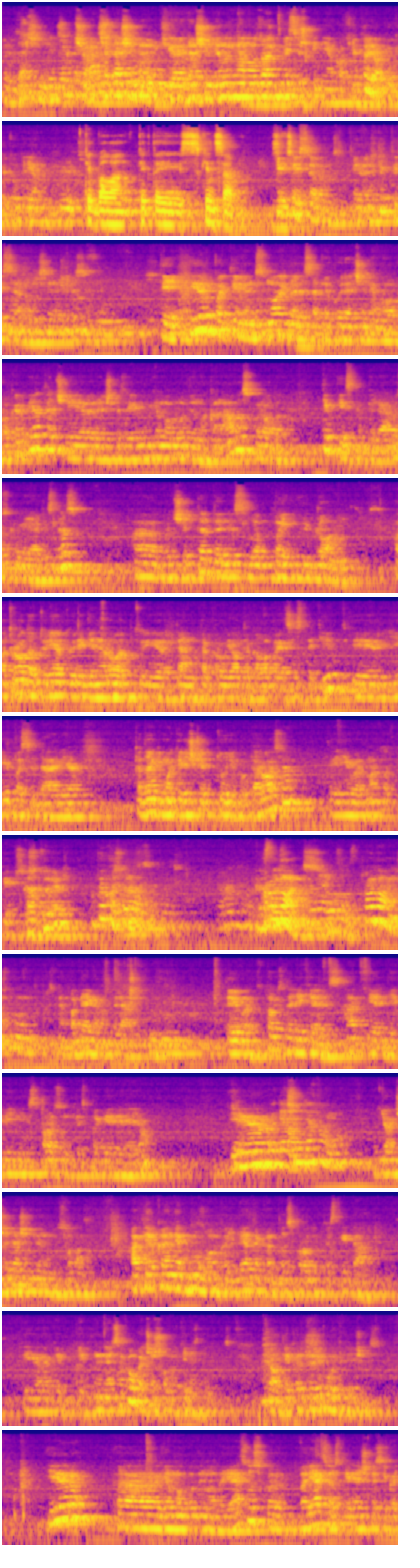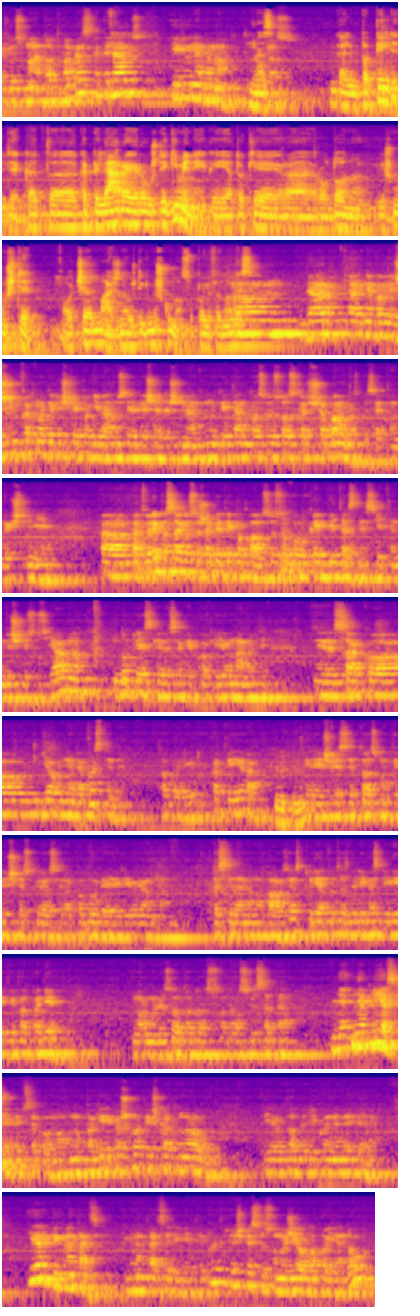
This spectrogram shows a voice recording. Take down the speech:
Per 10 dienų. Čia, čia 10 dienų, čia yra 10 dienų nenaudojant visiškai nieko kito, jokių kitų priemonių. Tik, balan, tik tai skin serum. Tik tai serums, tai yra tik tai serums reiškiasi. Tai ir pati linksmoji dalis, apie kurią čia nebuvo pakalbėta, čia yra, reiškia, hemoglobino kanalas, kur rodo tik tais kapiliarus kraujagyslės. Bet šita dalis labai įdomi. Atrodo, turėtų regeneruoti ir ten ta kraujotaka labai atsistatyti ir ji pasidarė, kadangi moteriškė turi kuperozę, tai jį, vat, matot, kaip Ką turi? Kuperozę. Raudonis. Raudonis, nu, ta prasme, pabėgiamas piliakas. Tai va, toks dalykėlis apie 9 procentais pagerėjo. Ir Po dešimt dienų jau. jo, čia 10 dienų viso labo. Apie ką nebuvo kalbėta, kad tas produktas tai daro. Tai yra kaip, kaip nu, nesakau, kad čia šalutinis dalykas. Gal taip ir turi būti, reiškia. Ir uh, hemoglobino variacijos, kur variacijos tai reiškia, kad jūs matot vagas kapiliarus ir jų nebematot. Mes-. Galim papildyti, kad e, kapiliarai yra uždegiminiai, kai jie tokie yra raudonų išmušti. O čia mažina uždegimiškumą su polifenoliais. Um, Dar, dar nepamirškim, kad moteriškiai pagyvenusiai apie 60 metų, nu, tai ten tos visos karščio bangos pasiek ten vaikštinėje. Atvirai pasakius, aš apie tai paklausiau, sakau, kaip bitas, nes jie ten biškai susijaudino, nuplėskė visą kaip kokį jaunamatį. Sako, jau nebepastebi to dalyko, kad tai yra. Mhm. Tai reiškia, tos moteriškės, kurios yra pabūdę ir jau ten prasideda menopauzės, turėtų tas dalykas lygiai taip pat padėti. Normalizuoti odos, odos visą tą. Ne, neplieskė, kaip sakau, nu, nu pagiri kažko, tai iš karto nuraudo. Tai jau to dalyko nebedėlė. Ir pigmentacija. Pigmentacija lygiai taip pat, reiškia, sumažėjo labai nedaug,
